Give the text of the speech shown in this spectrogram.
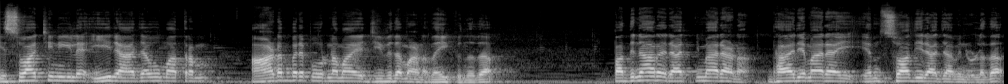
ഇസ്വാറ്റിനിയിലെ ഈ രാജാവ് മാത്രം ആഡംബരപൂർണമായ ജീവിതമാണ് നയിക്കുന്നത്. പതിനാറ് രാജ്ഞിമാരാണ് ഭാര്യമാരായി എം സ്വാതി രാജാവിനുള്ളത്.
